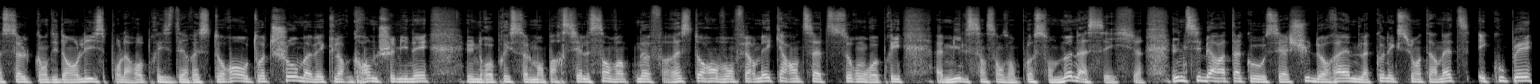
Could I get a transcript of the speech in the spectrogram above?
Seul candidat en lice pour la reprise des restaurants au toit de chaume avec leur grande cheminée. Une reprise seulement partielle. 129 restaurants vont fermer. 47 seront repris. 1500 emplois sont menacés. Une cyberattaque au CHU de Rennes. La connexion Internet est coupée,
